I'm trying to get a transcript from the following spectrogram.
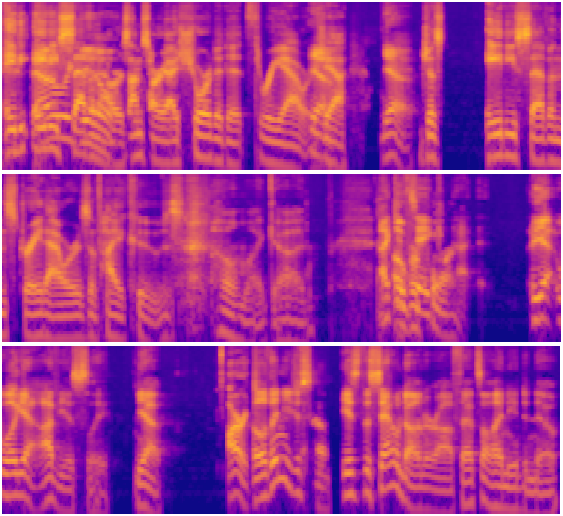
80, 87 get old. hours. I'm sorry, I shorted it three hours. Yeah. Yeah. yeah. Just 87 straight hours of haikus. Oh my god. I can Over take. I- uh, yeah, well yeah, obviously. Yeah. Art. Oh, then you just So- is the sound on or off? That's all I need to know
